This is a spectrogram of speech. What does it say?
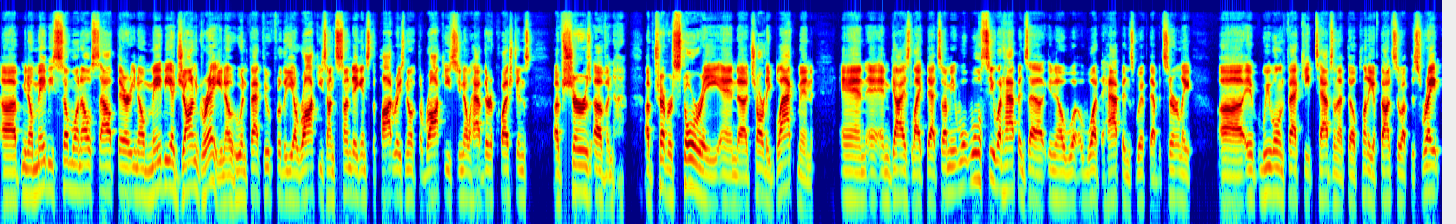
uh, you know, maybe someone else out there, you know, maybe a Jon Gray, you know, who in fact threw for the uh, Rockies on Sunday against the Padres. You know that the Rockies, you know, have their questions of Schurz, of of Trevor Story and uh, Charlie Blackmon and and guys like that. So I mean, we'll, we'll see what happens. Uh, you know, wh- what happens with that, but certainly uh, it, we will, in fact, keep tabs on that, though. Plenty of thoughts, so at this rate.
